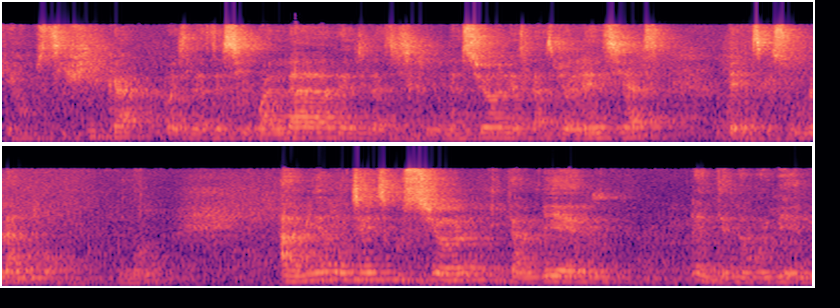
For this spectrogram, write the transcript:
que justifica pues, las desigualdades, las discriminaciones, las violencias de las que son blanco. ¿no? Había mucha discusión y también entiendo muy bien,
